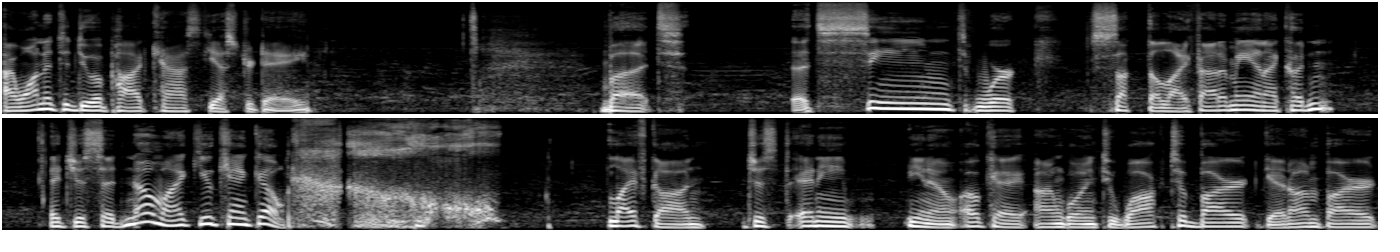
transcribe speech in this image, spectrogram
I wanted to do a podcast yesterday, but it seemed work sucked the life out of me, and I couldn't. It just said, "No, Mike, you can't go." Life gone. Just any, you know. Okay, I'm going to walk to Bart. Get on Bart.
